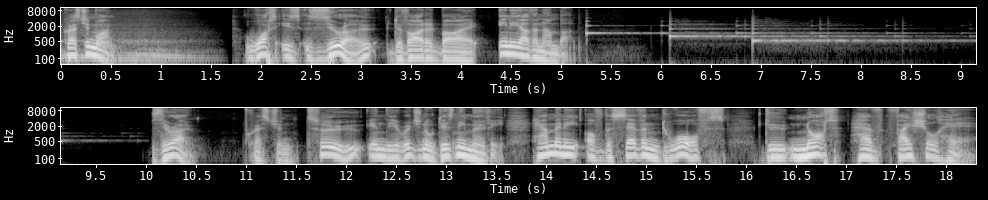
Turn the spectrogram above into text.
Question one What is zero divided by any other number? Zero. Question two In the original Disney movie, how many of the seven dwarfs do not have facial hair?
